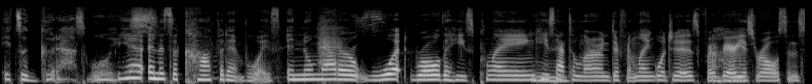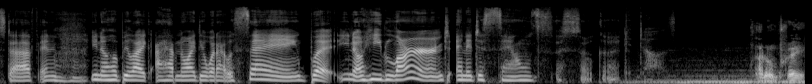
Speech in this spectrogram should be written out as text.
it's a good ass voice. Yeah, and it's a confident voice. And no matter what role that he's playing, he's had to learn different languages for various roles and stuff. And you know, he'll be like, I have no idea what I was saying, but you know, he learned and it just sounds so good. It does. I don't pray.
